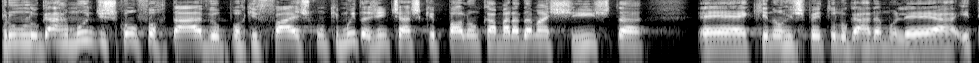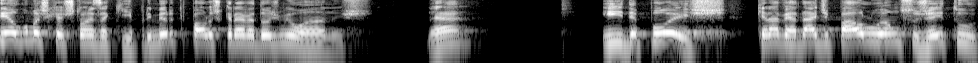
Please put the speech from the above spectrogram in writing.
para um lugar muito desconfortável, porque faz com que muita gente ache que Paulo é um camarada machista, é, que não respeita o lugar da mulher. E tem algumas questões aqui. Primeiro, que Paulo escreve há dois mil anos, né? E depois, que na verdade Paulo é um sujeito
